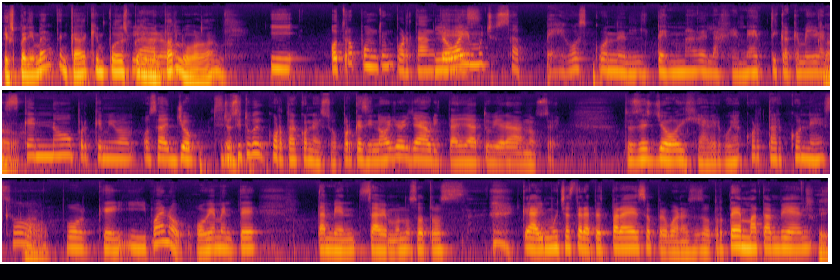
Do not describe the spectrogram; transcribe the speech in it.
experimenten, cada quien puede Claro. experimentarlo, ¿verdad? Y otro punto importante Luego hay muchos apegos con el tema de la genética que me llegan. Claro. Es que no, porque mi mamá, o sea, yo sí. yo sí tuve que cortar con eso, porque si no yo ya ahorita ya tuviera, no sé. Entonces yo dije, a ver, voy a cortar con eso, Claro. porque, y bueno, obviamente también sabemos nosotros que hay muchas terapias para eso, pero bueno, ese es otro tema también. Sí.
